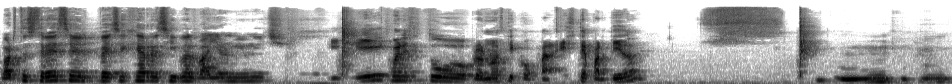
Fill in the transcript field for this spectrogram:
Martes 13, el PSG recibe al Bayern Múnich. ¿Y, y cuál es tu pronóstico para este partido? Mm, ujú.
